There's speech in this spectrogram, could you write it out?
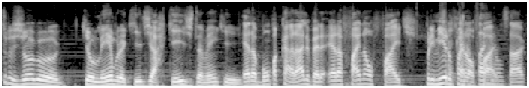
Outro jogo que eu lembro aqui de arcade também, que era bom pra caralho, velho, era Final Fight. Primeiro Ah, cara, Final, Final- Fight, saca?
